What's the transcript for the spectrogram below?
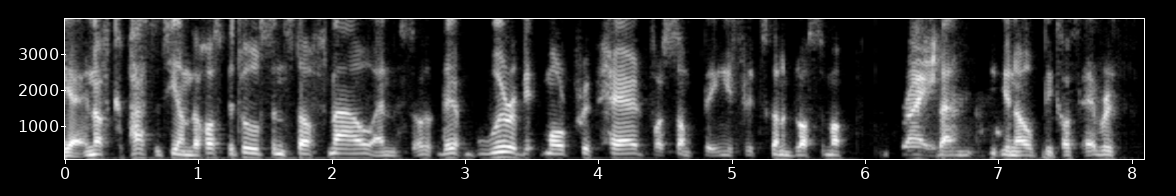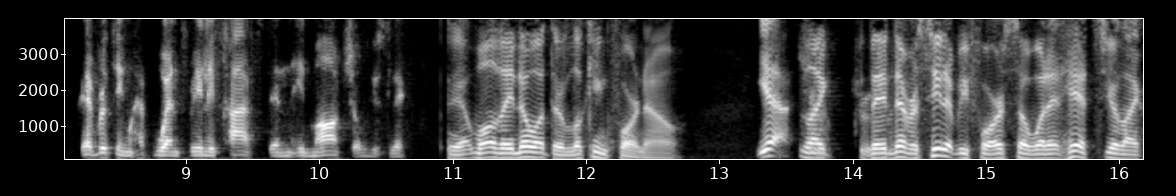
yeah enough capacity on the hospitals and stuff now and so we're a bit more prepared for something if it's going to blossom up Right. then you know because every, everything went really fast in, in march obviously Yeah, well, they know what they're looking for now. yeah true, like true. they'd never seen it before, so when it hits, you're like,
